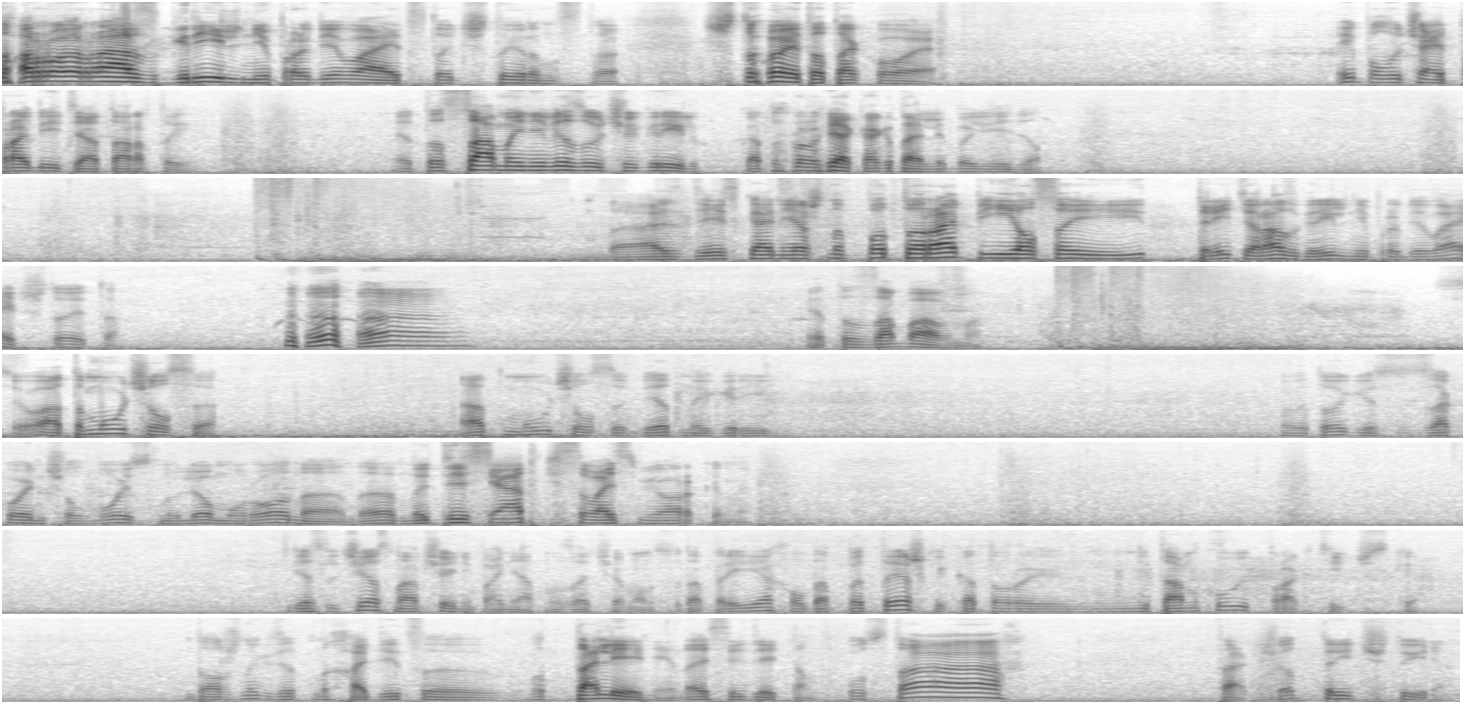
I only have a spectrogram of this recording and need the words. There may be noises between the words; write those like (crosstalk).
Второй раз гриль не пробивает 114 Что это такое? И получает пробитие от арты. Это самый невезучий гриль, которого я когда-либо видел. Да, здесь, конечно, поторопился. И третий раз гриль не пробивает. Что это? (laughs) Это забавно. Все, отмучился. Отмучился, бедный гриль. В итоге закончил бой с нулем урона, да, на десятки с восьмерками. Если честно, вообще непонятно, зачем он сюда приехал. Да, ПТшки, которые не танкуют практически, должны где-то находиться в отдалении, да, сидеть там в кустах. Так, счет 3-4.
